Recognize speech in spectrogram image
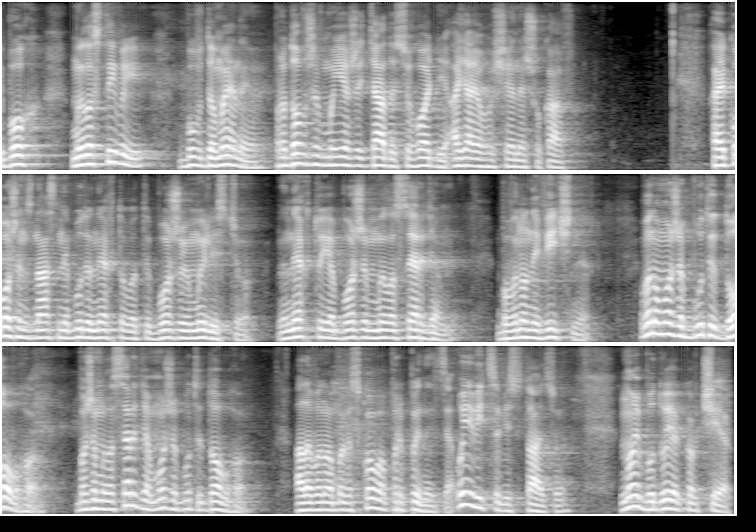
І Бог милостивий був до мене, продовжив моє життя до сьогодні, а я його ще не шукав. Хай кожен з нас не буде нехтувати Божою милістю, не нехтує Божим милосердям, бо воно не вічне. Воно може бути довго. Боже милосердя може бути довго, але воно обов'язково припиниться. Уявіть собі ситуацію. Ной будує ковчег,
